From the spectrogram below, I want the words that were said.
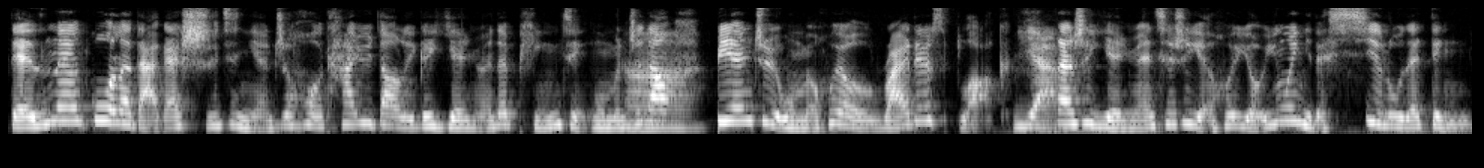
但是呢，过了大概十几年之后，他遇到了一个演员的瓶颈。我们知道啊编剧我们会有 writer's block，Yeah，但是演员其实也会有，因为你的戏路在顶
